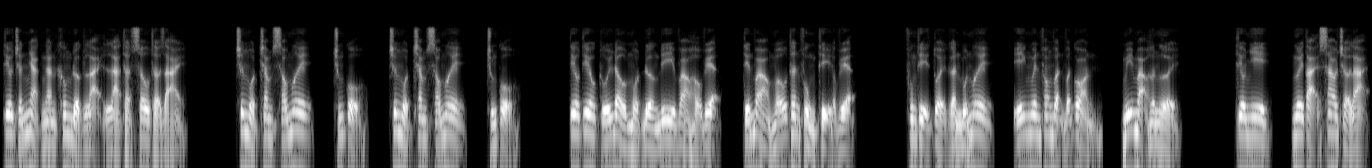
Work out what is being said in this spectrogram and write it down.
tiêu chấn nhạc ngăn không được lại là thật sâu thở dài. Chương một trăm sáu mươi, trúng cổ, chương một trăm sáu mươi trúng cổ. Tiêu tiêu cúi đầu một đường đi vào hậu viện, tiến vào mẫu thân phùng thị ở viện. Phùng thị tuổi gần bốn mươi, ý nguyên phong vận vẫn còn, mỹ mạo hơn người. Tiêu nhi, ngươi tại sao trở lại?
